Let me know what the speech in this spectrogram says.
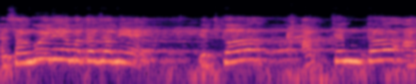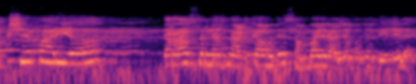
आणि सांगूही नाही या मताचा मी आहे इतकं अत्यंत आक्षेपार्ह दराज संन्यास नाटकामध्ये संभाजीराजाबद्दल लिहिलेलं आहे.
